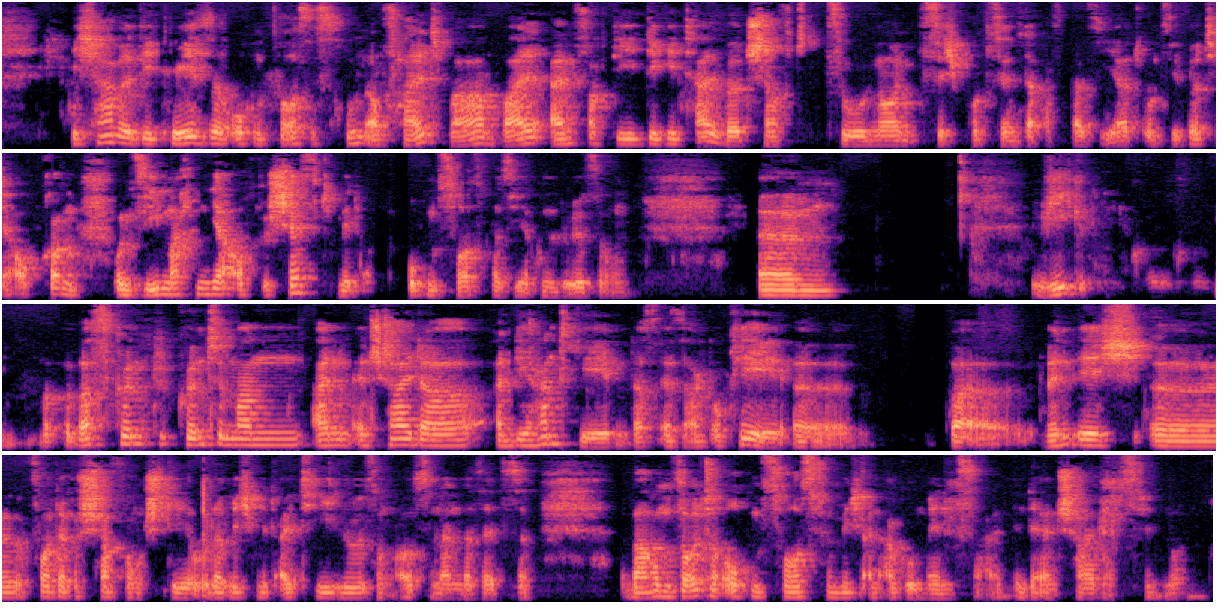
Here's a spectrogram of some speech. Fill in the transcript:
ich habe die These, Open Source ist unaufhaltbar, weil einfach die Digitalwirtschaft zu 90 Prozent darauf basiert und sie wird ja auch kommen. Und sie machen ja auch Geschäft mit Open Source basierten Lösungen. Ähm, wie, was könnte, könnte man einem Entscheider an die Hand geben, dass er sagt, okay, äh, wenn ich äh, vor der Beschaffung stehe oder mich mit IT-Lösungen auseinandersetze, warum sollte Open Source für mich ein Argument sein in der Entscheidungsfindung?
